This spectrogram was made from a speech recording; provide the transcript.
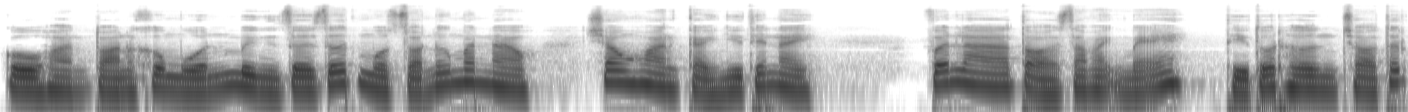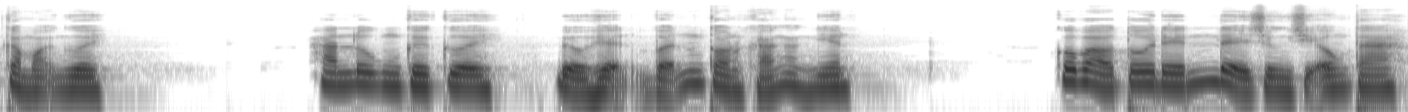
Cô hoàn toàn không muốn mình rơi rớt một giọt nước mắt nào trong hoàn cảnh như thế này, vẫn là tỏ ra mạnh mẽ thì tốt hơn cho tất cả mọi người. Hàn Lung cười cười, biểu hiện vẫn còn khá ngạc nhiên. Cô bảo tôi đến để trừng trị ông ta,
